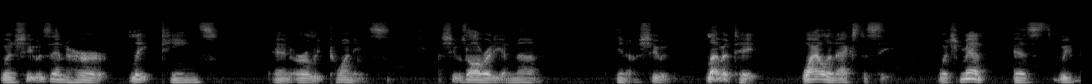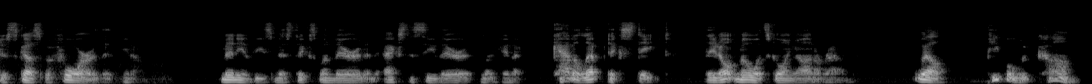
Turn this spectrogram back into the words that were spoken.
when she was in her late teens and early 20s, she was already a nun. You know, she would levitate while in ecstasy, which meant, as we've discussed before, that, you know, many of these mystics, when they're in an ecstasy, they're like in a cataleptic state. They don't know what's going on around. Well, people would come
